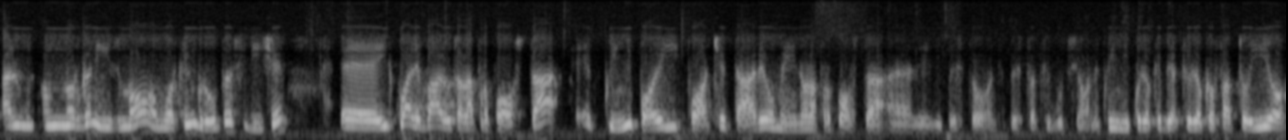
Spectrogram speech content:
al, a un organismo, a un working group si dice, eh, il quale valuta la proposta e quindi poi può accettare o meno la proposta eh, di, di, questo, di, questa attribuzione. Quindi quello che, quello che ho fatto io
